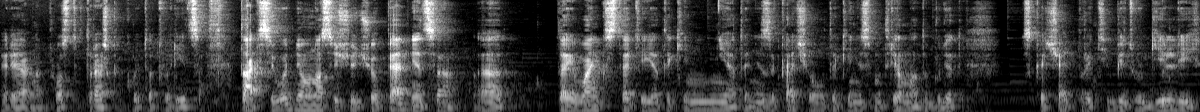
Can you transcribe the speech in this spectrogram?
Реально, просто трэш какой-то творится. Так, сегодня у нас еще что, пятница. Тайвань, кстати, я таки не это не закачивал, таки не смотрел. Надо будет скачать, пройти битву гильдий.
